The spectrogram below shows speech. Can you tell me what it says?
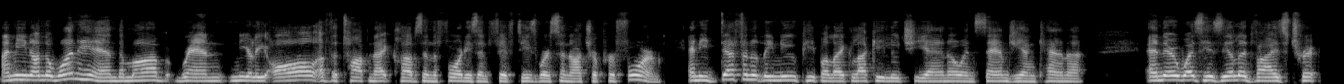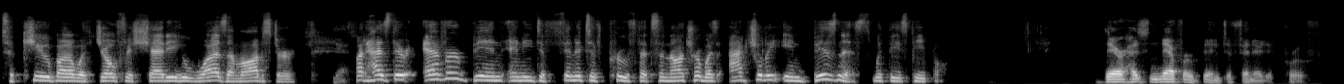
I mean, on the one hand, the mob ran nearly all of the top nightclubs in the 40s and 50s where Sinatra performed. And he definitely knew people like Lucky Luciano and Sam Giancana and there was his ill advised trip to Cuba with Joe Fischetti, who was a mobster. Yes. But has there ever been any definitive proof that Sinatra was actually in business with these people? There has never been definitive proof.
